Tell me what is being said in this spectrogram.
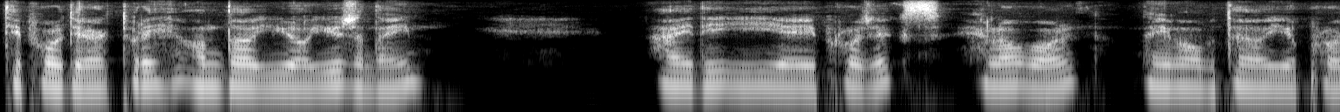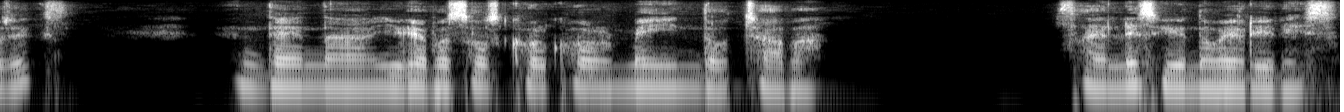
default directory under your username IDEA projects. Hello world. Name of the your projects. And then uh, you have a source code called main.java so at least you know where it is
